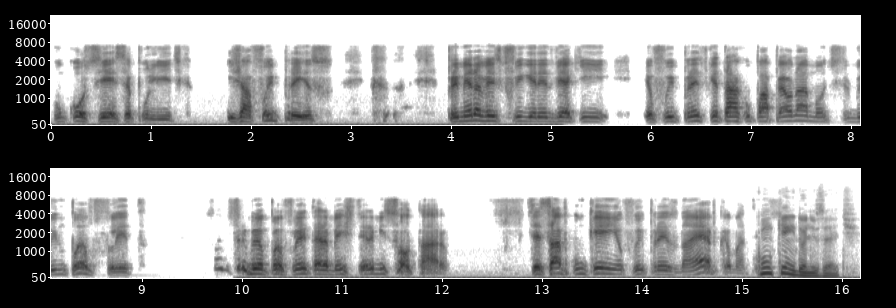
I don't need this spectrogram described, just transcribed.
com consciência política, e já fui preso. Primeira vez que o Figueiredo veio aqui, eu fui preso porque estava com o papel na mão, distribuindo um panfleto. Só distribuir o panfleto, era besteira, me soltaram. Você sabe com quem eu fui preso na época, Matheus? Com quem, Donizete?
